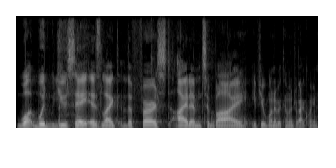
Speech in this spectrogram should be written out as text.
what would you say is like the first item to buy if you want to become a drag queen?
